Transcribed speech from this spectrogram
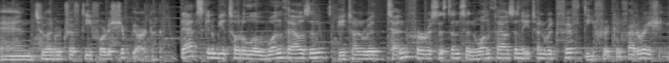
and 250 for the shipyard. That's gonna be a total of 1,810 for resistance and 1,850 for confederation.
